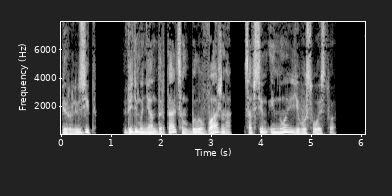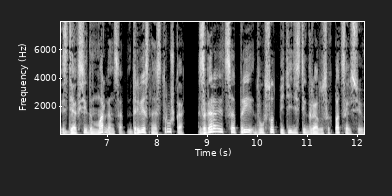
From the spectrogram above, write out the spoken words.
пиролюзит. Видимо, неандертальцам было важно совсем иное его свойство с диоксидом марганца древесная стружка загорается при 250 градусах по Цельсию,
